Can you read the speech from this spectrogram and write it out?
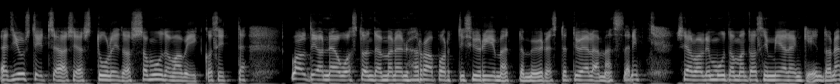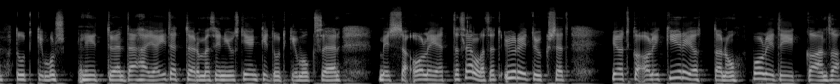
Et just itse asiassa tuli tuossa muutama viikko sitten valtioneuvoston tämmöinen raportti syrjimättömyydestä työelämässä, niin siellä oli muutama tosi mielenkiintoinen tutkimus liittyen tähän, ja itse törmäsin just jenkkitutkimukseen, missä oli, että sellaiset yritykset, jotka oli kirjoittanut politiikkaansa,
